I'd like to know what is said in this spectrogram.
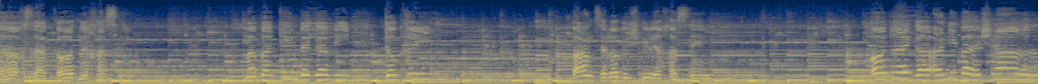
החזקות נכסים, מבטים בגבי דוקרים, בנק זה לא בשביל יחסים. עוד רגע אני באשנר,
